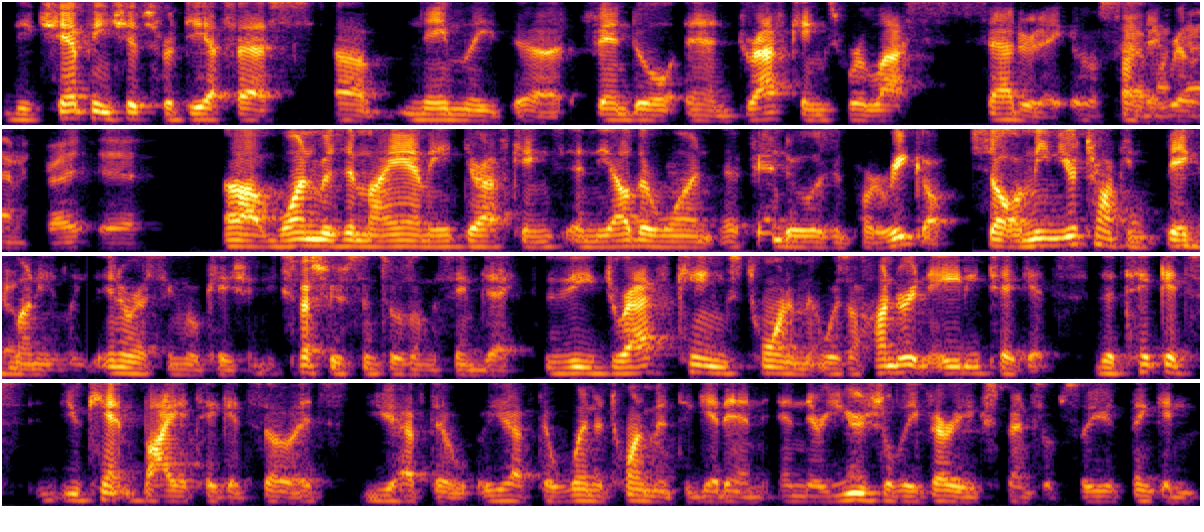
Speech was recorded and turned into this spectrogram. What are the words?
the championships for DFS, uh, namely uh, FanDuel and DraftKings, were last Saturday. It was Sunday, yeah, Miami, really. Right? Yeah. Uh, one was in Miami, DraftKings, and the other one, uh, FanDuel, was in Puerto Rico. So, I mean, you're talking big yeah. money, interesting location, especially since it was on the same day. The DraftKings tournament was 180 tickets. The tickets you can't buy a ticket, so it's you have to you have to win a tournament to get in, and they're usually very expensive. So you're thinking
